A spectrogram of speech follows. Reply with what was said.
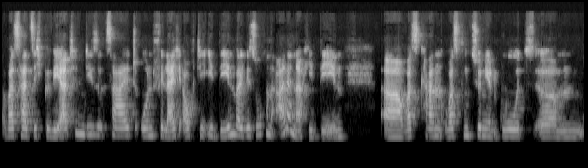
was hat sich bewährt in dieser Zeit und vielleicht auch die Ideen, weil wir suchen alle nach Ideen. Äh, was kann, was funktioniert gut, ähm,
